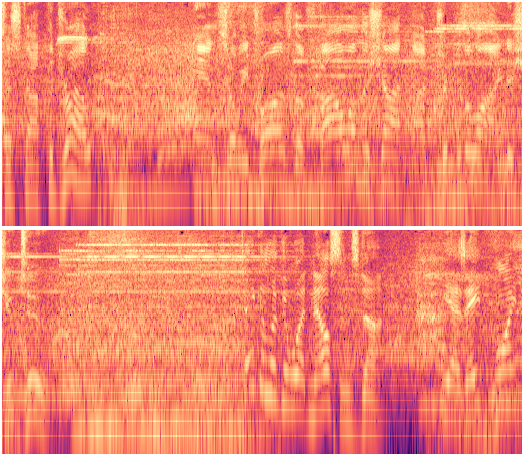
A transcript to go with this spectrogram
To stop the drought. And so he draws the foul on the shot. A trip to the line to shoot two. Take a look at what Nelson's done. He has eight points,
